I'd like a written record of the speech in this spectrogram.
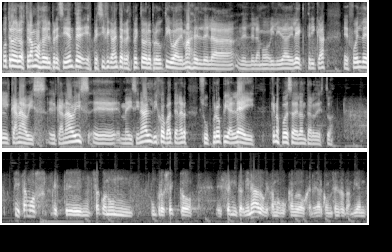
Otro de los tramos del presidente, específicamente respecto de lo productivo, además del de la, de la movilidad eléctrica, eh, fue el del cannabis. El cannabis eh, medicinal, dijo, va a tener su propia ley. ¿Qué nos puedes adelantar de esto? Sí, estamos este, ya con un, un proyecto eh, semi-terminado que estamos buscando generar consenso también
